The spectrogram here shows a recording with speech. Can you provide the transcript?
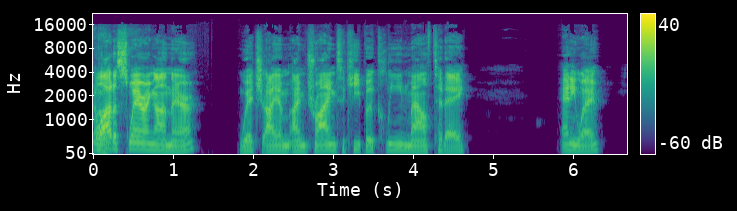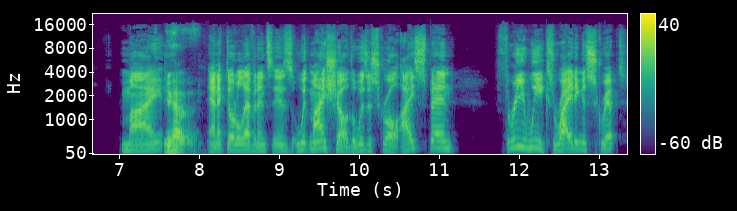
Oh a lot of swearing on there, which I am I'm trying to keep a clean mouth today. Anyway, my you have anecdotal evidence is with my show, The Wizard Scroll. I spend three weeks writing a script.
